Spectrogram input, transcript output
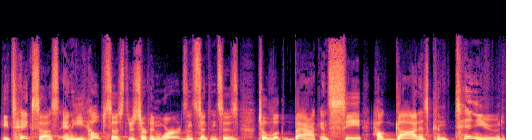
he takes us and he helps us through certain words and sentences to look back and see how God has continued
